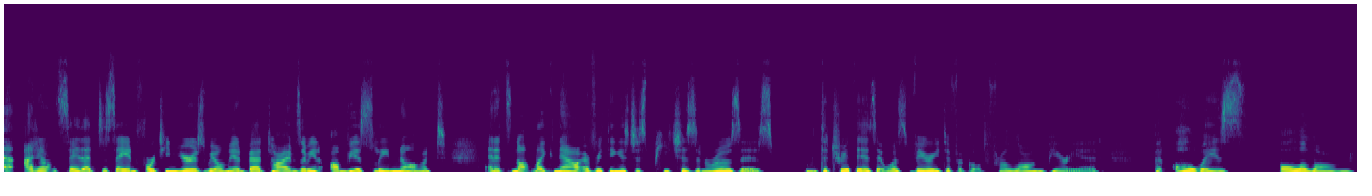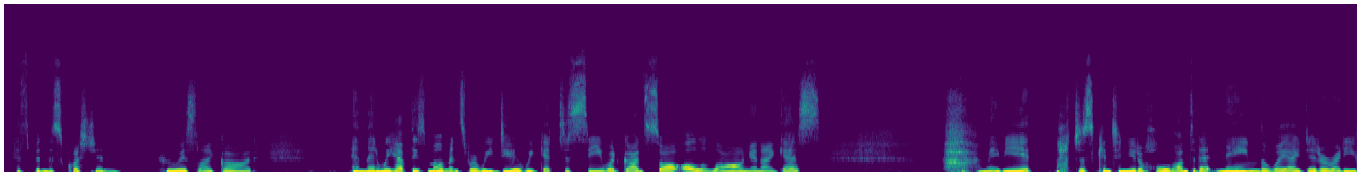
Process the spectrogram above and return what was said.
Uh, I don't say that to say in 14 years we only had bad times. I mean, obviously not. And it's not like now everything is just peaches and roses. But the truth is, it was very difficult for a long period. But always, all along, has been this question who is like God? And then we have these moments where we do, we get to see what God saw all along. And I guess maybe it just continue to hold on to that name the way I did already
